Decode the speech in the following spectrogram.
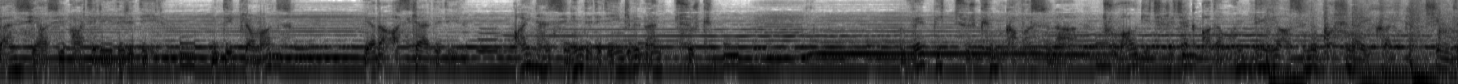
Ben siyasi parti lideri değilim. Diplomat ya da asker de değilim. Aynen senin de dediğin gibi ben Türk'üm. Ve bir Türk'ün kafasına çuval geçirecek adamın dünyasını başına yıkarım. Şimdi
